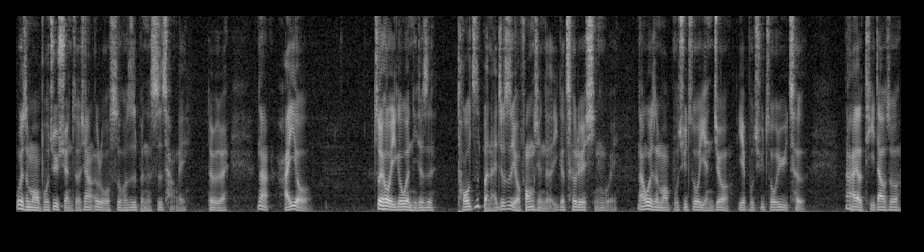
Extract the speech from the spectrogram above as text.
为什么我不去选择像俄罗斯或日本的市场嘞？对不对？那还有最后一个问题就是，投资本来就是有风险的一个策略行为。那为什么不去做研究，也不去做预测？那还有提到说，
